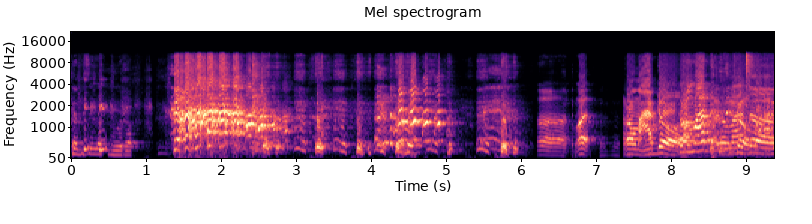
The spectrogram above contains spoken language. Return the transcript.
Habis itu naik buruk. Eh, Romado. Romado. Ramadan.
